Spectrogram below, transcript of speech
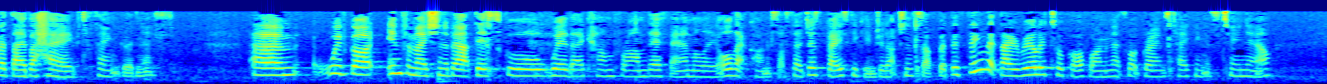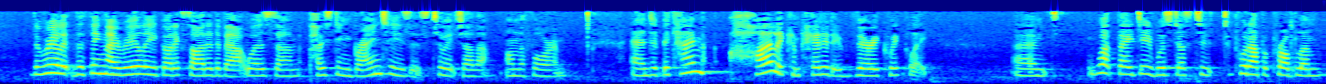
but they behaved, thank goodness. Um, we've got information about their school, where they come from, their family, all that kind of stuff. So just basic introduction stuff. But the thing that they really took off on, and that's what Graham's taking us to now, the, really, the thing they really got excited about was um, posting brain teasers to each other on the forum. And it became highly competitive very quickly. And what they did was just to, to put up a problem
